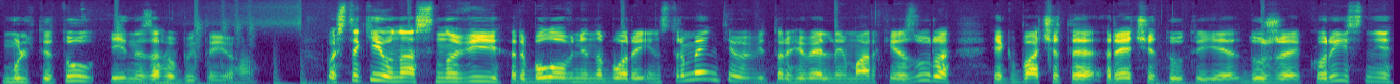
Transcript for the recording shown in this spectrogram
мультитул і не загубити його. Ось такі у нас нові риболовні набори інструментів від торгівельної марки Азура. Як бачите, речі тут є дуже корисні,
